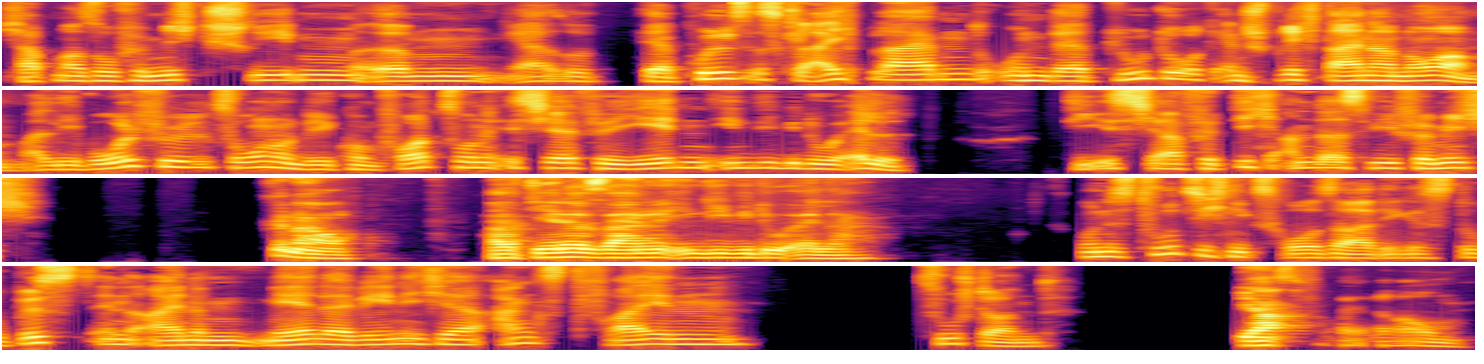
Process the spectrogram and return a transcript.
Ich habe mal so für mich geschrieben, ähm, ja, so der Puls ist gleichbleibend und der Blutdruck entspricht deiner Norm, weil die Wohlfühlzone und die Komfortzone ist ja für jeden individuell. Die ist ja für dich anders wie für mich. Genau. Hat jeder seine individuelle und es tut sich nichts Großartiges. Du bist in einem mehr oder weniger angstfreien Zustand. Ja. Raum.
